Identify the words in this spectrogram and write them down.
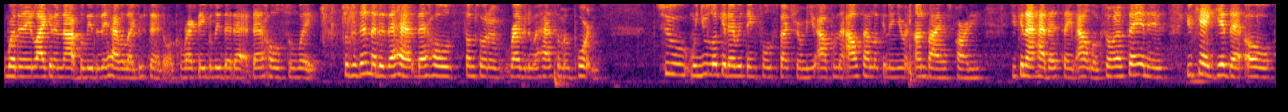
Whether they like it or not, believe that they have a leg to stand on. Correct? They believe that that, that holds some weight. So to them, that that has, that holds some sort of revenue. It has some importance to when you look at everything full spectrum, you're out from the outside looking and you're an unbiased party, you cannot have that same outlook. So what I'm saying is you mm-hmm. can't give that, oh,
